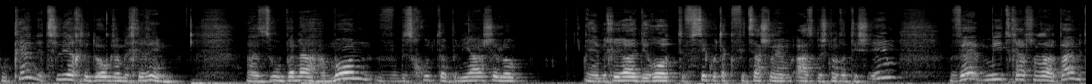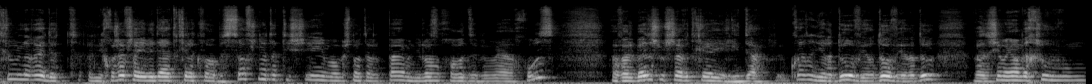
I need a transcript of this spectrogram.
הוא כן הצליח לדאוג למחירים. אז הוא בנה המון, ובזכות הבנייה שלו, אה, מחירי הדירות הפסיקו את הקפיצה שלהם אז בשנות ה-90, ומתחילת שנות ה-2000 התחילו לרדת. אני חושב שהירידה התחילה כבר בסוף שנות ה-90 או בשנות ה-2000, אני לא זוכר את זה ב-100%, אבל באיזשהו שלב התחילה ירידה. כל הזמן ירדו וירדו וירדו, ואנשים היום איכשהו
